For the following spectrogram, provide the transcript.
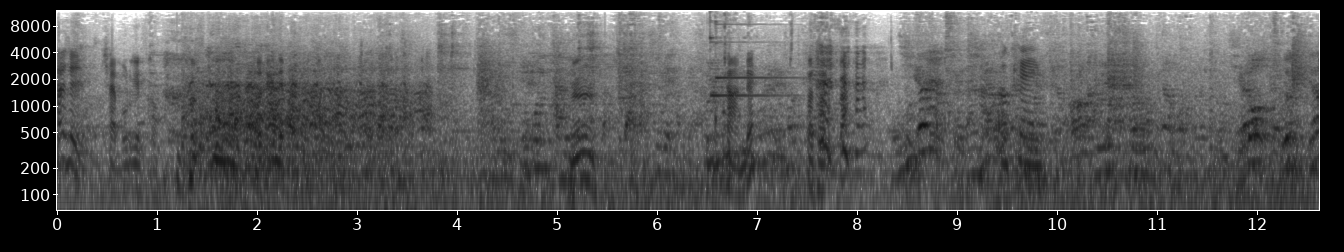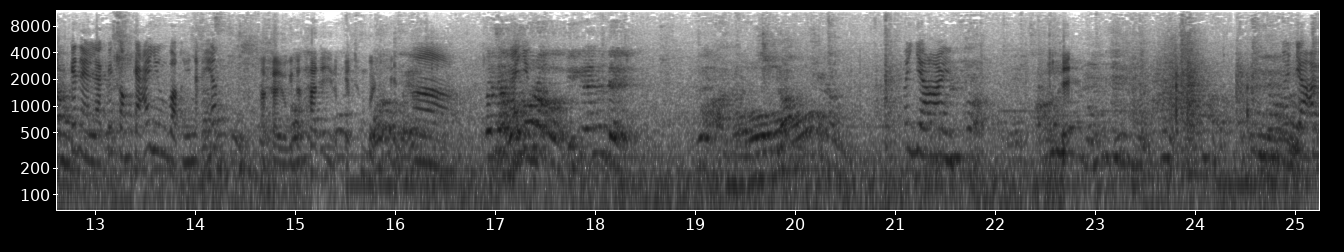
사실 잘 모르겠어. 어떻게 근데 음. 잘안 돼? 더 줄까? Ok. Cái này là cái con cá dương vật hồi nãy á. 아까 여기다 사진 이렇게 첨부했어. Ờ. Cá dương vật. Nó dai. 네? Nó dai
